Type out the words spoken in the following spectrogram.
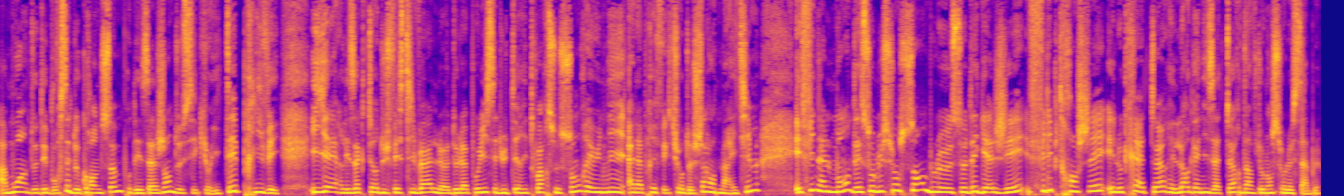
à moins de débourser de grandes sommes pour des agents de sécurité privés. Hier, les acteurs du festival de la police et du territoire se sont réunis à la préfecture de Charente-Maritime et finalement, des solutions semblent se dégager. Philippe Tranchet est le créateur et l'organisateur d'un violon sur le sable.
